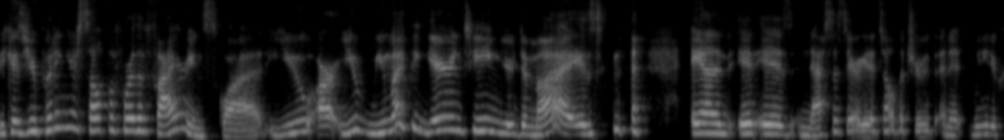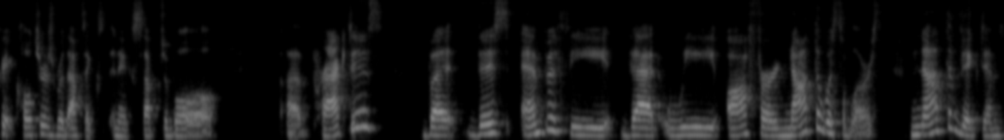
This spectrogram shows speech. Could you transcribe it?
because you're putting yourself before the firing squad you are you you might be guaranteeing your demise and it is necessary to tell the truth and it we need to create cultures where that's an acceptable uh, practice but this empathy that we offer not the whistleblowers not the victims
